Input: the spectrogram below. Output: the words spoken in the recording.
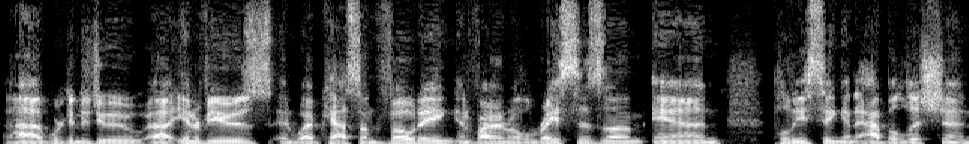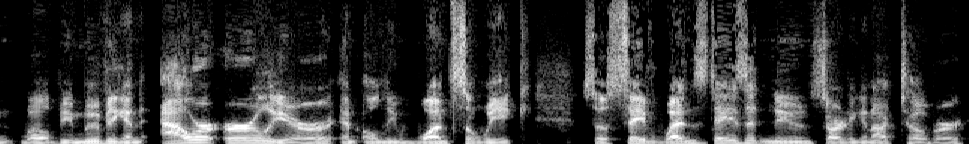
Uh, we're going to do uh, interviews and webcasts on voting, environmental racism, and policing and abolition. We'll be moving an hour earlier and only once a week. So save Wednesdays at noon starting in October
